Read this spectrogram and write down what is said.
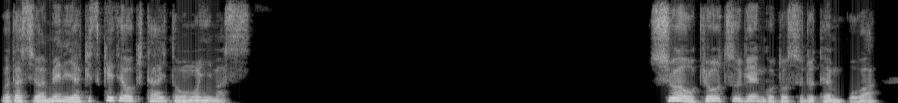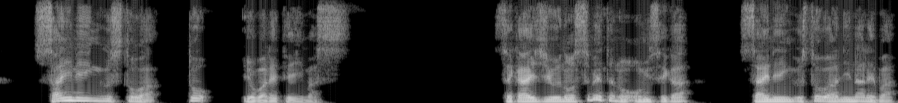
私は目に焼き付けておきたいと思います。手話を共通言語とする店舗はサイニングストアと呼ばれています。世界中のすべてのお店がサイニングストアになれば、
